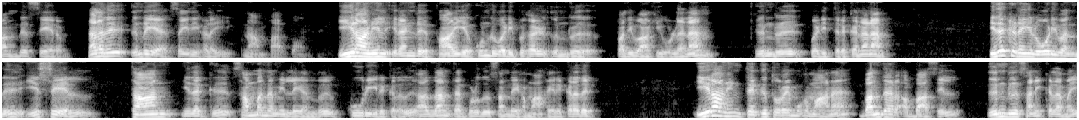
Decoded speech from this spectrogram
வந்து சேரும். நல்லது இன்றைய செய்திகளை நாம் பார்ப்போம். ஈரானில் இரண்டு பாரிய குண்டுவெடிப்புகள் இன்று பதிவாகியுள்ளன இன்று வெடித்திருக்கின்றன. இதற்கிடையில் ஓடி வந்து இஸ்ரேல் தான் இதற்கு சம்பந்தம் இல்லை என்று கூறியிருக்கிறது. அதுதான் தற்பொழுது சந்தேகமாக இருக்கிறது. ஈரானின் தெற்கு துறைமுகமான பந்தர் அப்பாஸில் இன்று சனிக்கிழமை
